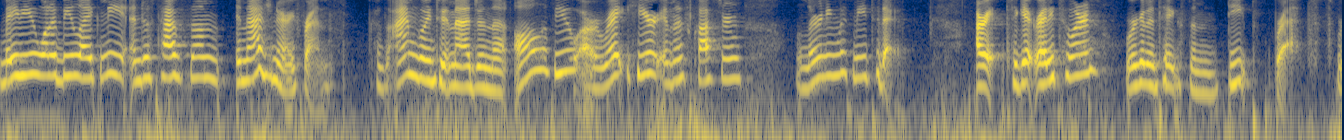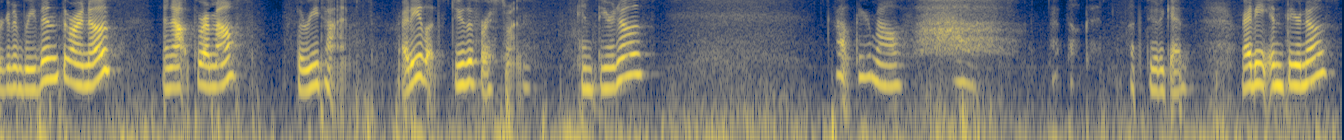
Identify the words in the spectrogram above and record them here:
maybe you want to be like me and just have some imaginary friends. Because I'm going to imagine that all of you are right here in this classroom learning with me today. All right, to get ready to learn, we're going to take some deep breaths. We're going to breathe in through our nose and out through our mouth three times. Ready? Let's do the first one. In through your nose, out through your mouth. that felt good. Let's do it again. Ready? In through your nose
